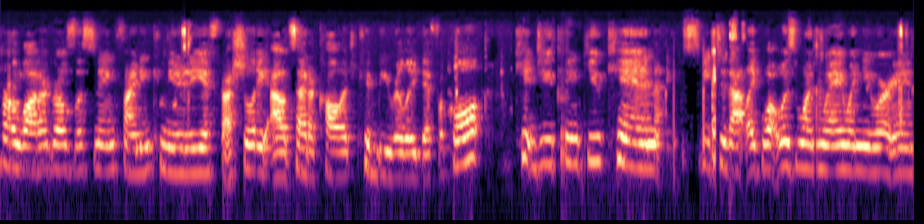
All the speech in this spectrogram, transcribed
for a lot of girls listening, finding community, especially outside of college, can be really difficult. Can, do you think you can speak to that? Like, what was one way when you were in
